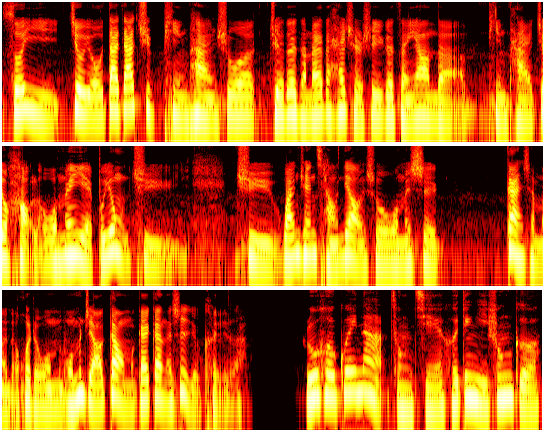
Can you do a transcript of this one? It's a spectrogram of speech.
所以就由大家去评判，说觉得 The Mad Hatcher 是一个怎样的品牌就好了，我们也不用去去完全强调说我们是。干什么的，或者我们我们只要干我们该干的事就可以了。如何归纳、总结和定义风格，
